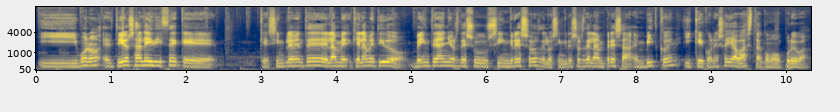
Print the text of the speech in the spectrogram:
Y bueno, el tío sale y dice que, que simplemente él ha, que él ha metido 20 años de sus ingresos, de los ingresos de la empresa en Bitcoin y que con eso ya basta como prueba.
